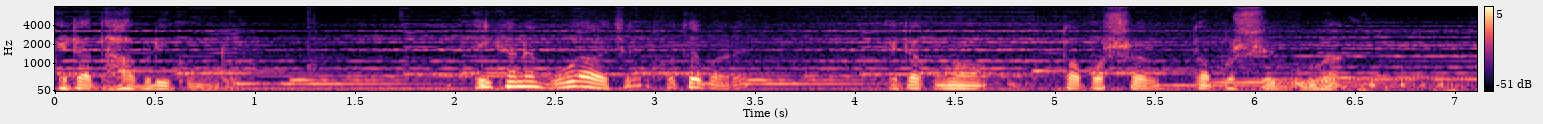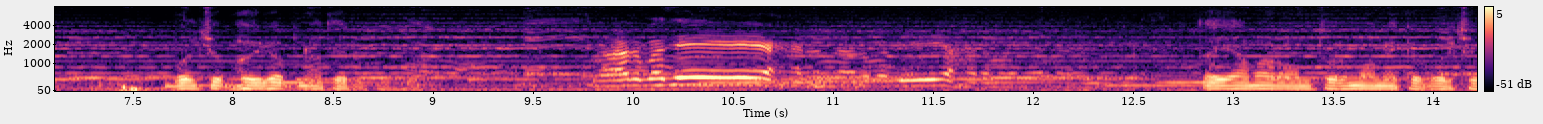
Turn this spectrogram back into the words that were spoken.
এটা ধাবড়ি কুণ্ড। এইখানে গুহা আছে, হতে পারে। এটা কোনো তপস্যার তপস্যের গুহা। বলছে ভৈরবনাথের গুহা। তাই আমার অন্তর্মন একে বলছে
